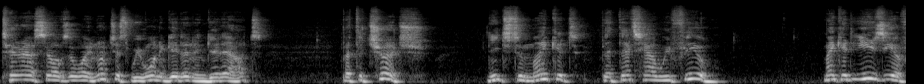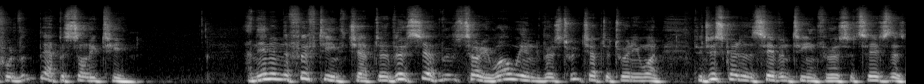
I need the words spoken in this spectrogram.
tear ourselves away. Not just we want to get in and get out, but the church needs to make it that that's how we feel. Make it easier for the apostolic team. And then in the 15th chapter, verse, uh, sorry, while we're in verse chapter 21, if you just go to the 17th verse, it says this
